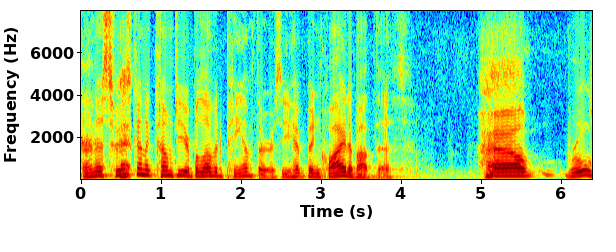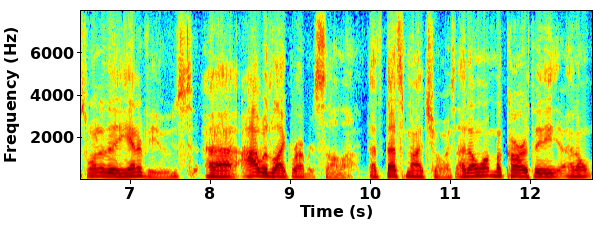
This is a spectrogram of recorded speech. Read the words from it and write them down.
Ernest, who's uh, going to come to your beloved Panthers? You have been quiet about this. Well, Rhule's one of the interviews. Uh, I would like Robert Saleh. That's that's my choice. I don't want McCarthy. I don't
